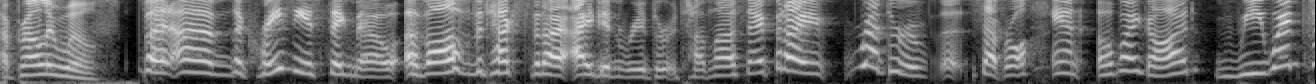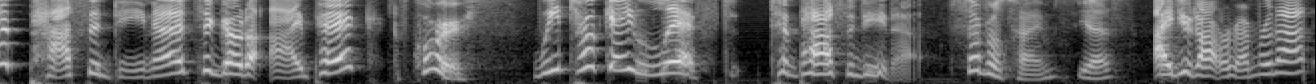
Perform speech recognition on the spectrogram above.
I probably will. But um, the craziest thing though, of all of the texts that I, I didn't read through a ton last night, but I read through uh, several. And oh my god, we went to Pasadena to go to iPic. Of course. We took a Lyft to Pasadena. Several times, yes. I do not remember that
